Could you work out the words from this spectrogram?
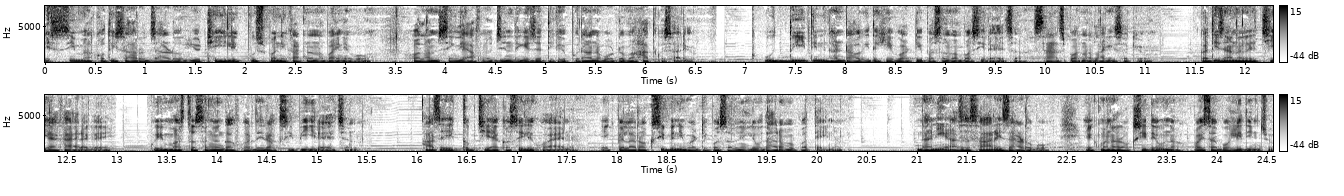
यस सीमा कति साह्रो जाडो यो ठिहीले पुस पनि काट्न नपाइने भयो। फलाम सिंहले आफ्नो जिन्दगी जतिकै पुरानो भोटोमा हात खुसार्यो ऊ दुई तिन घन्टा अघिदेखि भट्टी पसलमा बसिरहेछ। साँझ पर्न लागिसक्यो। कतिजनाले चिया खाएर गए। कोही मस्तसँग गफ गर्दै रक्सी पिइरहेछन्। आज एक कप चिया कसैले खुवाएन। एक बेला रक्सी पनि भट्टी पसलनीले उधारोमा पत्याइन। नानी आज साह्रै जाडो भयो। एक मना रक्सी देऊ न पैसा भोलि दिन्छु।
